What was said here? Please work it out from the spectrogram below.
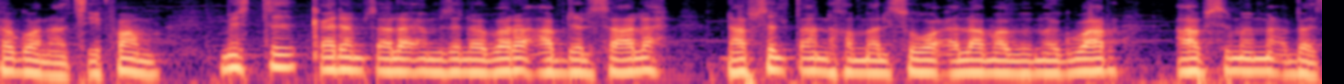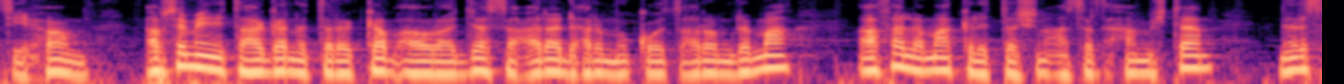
ተጎናፂፎም ምስቲ ቀደም ጸላኦም ዝነበረ ዓብደል ሳልሕ ናብ ስልጣን ንኽመልስዎ ዕላማ ብምግባር ኣብ ስምምዕ በፂሖም ኣብ ሰሜኒት ሃገር ንትርከብ ኣውራጃ ሰዓዳ ድሕሪ ምቆፃሮም ድማ ኣብ ፈለማ 2015 ንርሳ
